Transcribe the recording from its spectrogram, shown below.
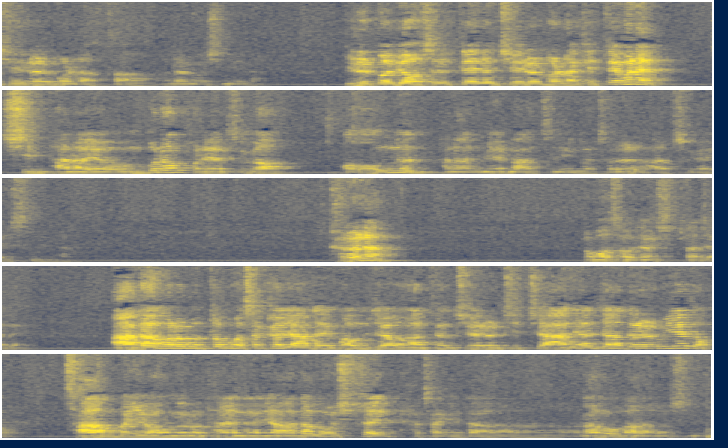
죄를 몰랐다라는 것입니다. 율법이 없을 때는 죄를 몰랐기 때문에 심판하여 음부로 보낼 수가 없는 하나님의 말씀인 것을 알 수가 있습니다. 그러나 로마서 5장 14절에 아담으로부터 모세까지 아담의 범죄와 같은 죄를 짓지 아니한 자들 위에도 사망의 왕으로 다녔느니 아담 오시자의 표상이다 라고 말하고 있습니다.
